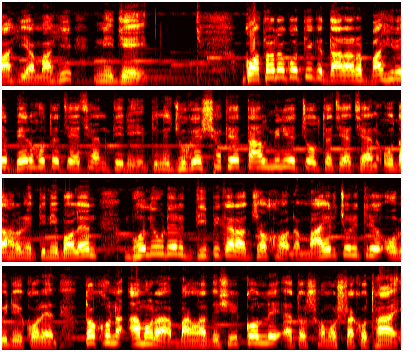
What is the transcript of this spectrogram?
মাহিয়া মাহি নিজেই। গতানুগতিক দ্বারার বাহিরে বের হতে চেয়েছেন তিনি। তিনি যুগের সাথে তাল মিলিয়ে চলতে চেয়েছেন। উদাহরণে তিনি বলেন, বলিউডের দীপিকারা যখন মায়ের চরিত্রে অভিনয় করেন, তখন আমরা বাংলাদেশি করলে এত সমস্যা কোথায়?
